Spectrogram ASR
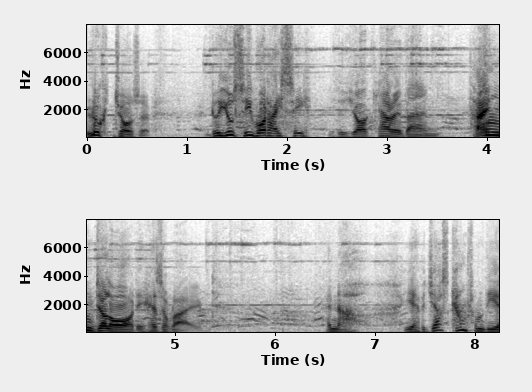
Look, Joseph. Do you see what I see? It is your caravan. Thank the Lord, it has arrived. And now, you have just come from the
